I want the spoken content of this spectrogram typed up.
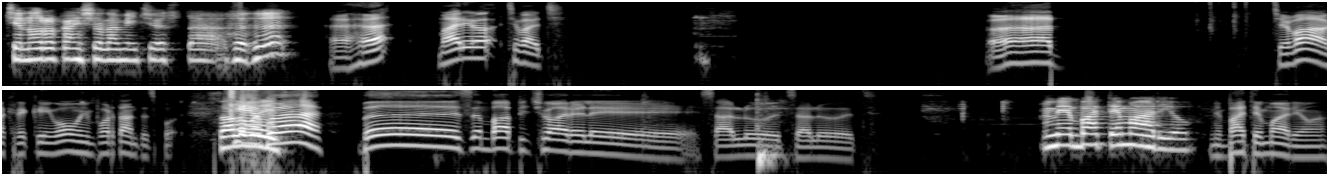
Ce noroc am și eu la meciul ăsta. Aha. Mario, ce faci? Uh, ceva, cred că e om important îți po- Salut, Ce, băi! bă? Bă, să-mi bat picioarele. Salut, salut. Me bate Mario. Ne bate Mario, mă.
